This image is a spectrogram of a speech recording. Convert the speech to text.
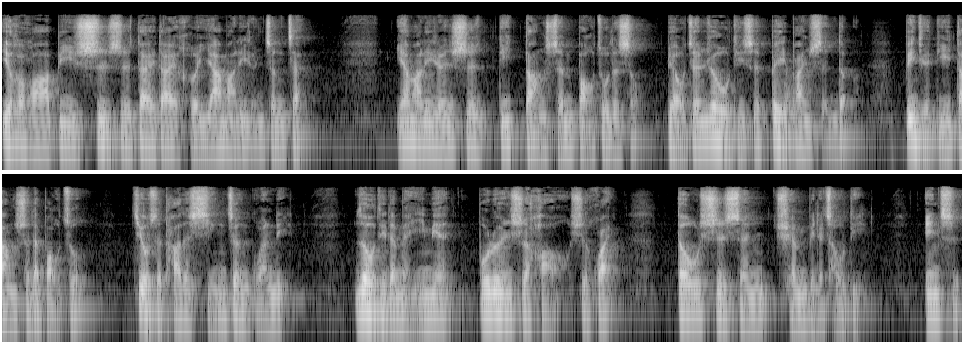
耶和华必世世代代和亚玛利人征战。亚玛利人是抵挡神宝座的手，表征肉体是背叛神的，并且抵挡神的宝座，就是他的行政管理。肉体的每一面，不论是好是坏，都是神权柄的仇敌。因此，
